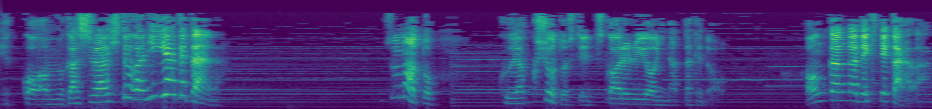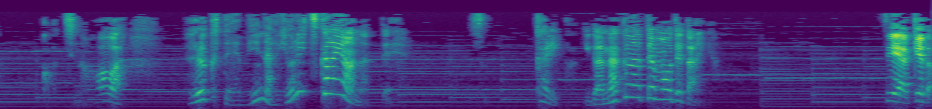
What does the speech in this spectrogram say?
結構昔は人が賑わってたんや。その後、区役所として使われるようになったけど、本館ができてからは、こっちの方は古くてみんな寄りつかんようになって、すっかり活気がなくなってもうてたんや。せやけど、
